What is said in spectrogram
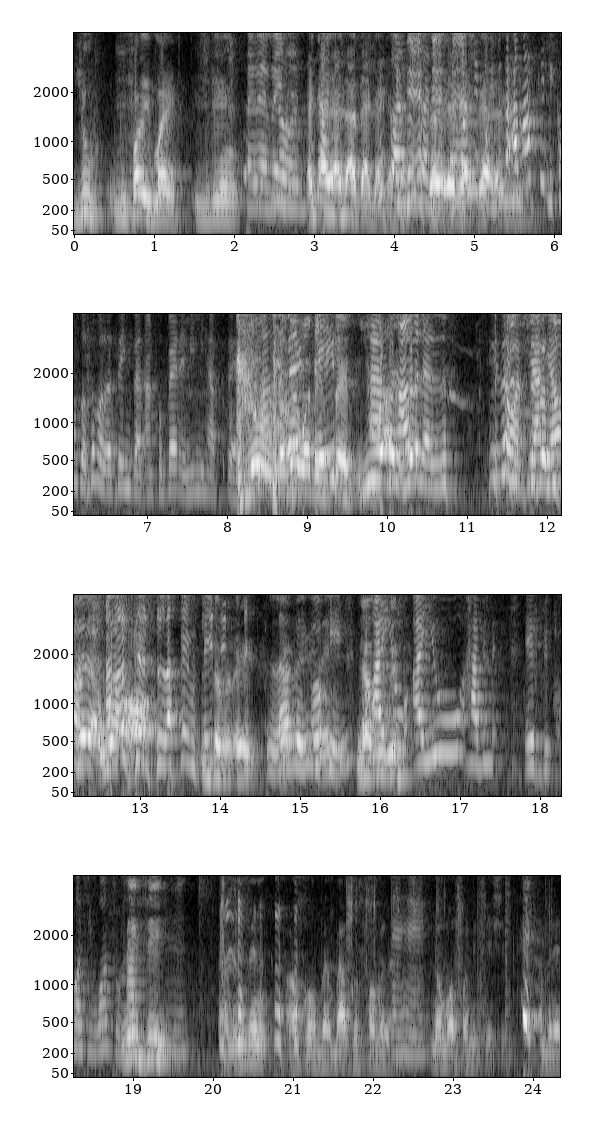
You, before you married, you didn't. Wait, wait, wait. no, Eh, this eh, one, eh, eh, eh, this eh, one, eh, this one eh, is eh, watching eh, for you. eh, Because I'm asking because of some of the things that Uncle Ben and Mimi have said. No, forget what they said. You I'm are. having a, Is that what- She's a yeah, betrayer. We're all. having a loving She's a- relationship. hey, love eh. Okay, so Yeah, are you are you having it because you want to have? MzGee, I'm using Uncle Ben Brako's formula. Uh-huh. No more fornication. I'm in a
